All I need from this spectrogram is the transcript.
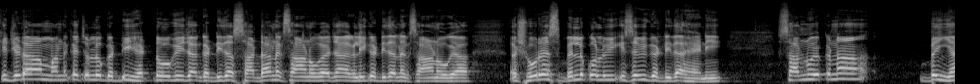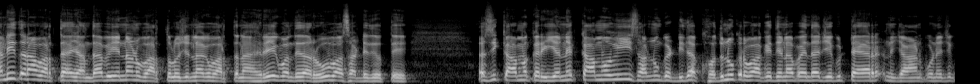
ਕਿ ਜਿਹੜਾ ਮੰਨ ਕੇ ਚੱਲੋ ਗੱਡੀ ਹਿੱਟ ਹੋ ਗਈ ਜਾਂ ਗੱਡੀ ਦਾ ਸਾਡਾ ਨੁਕਸਾਨ ਹੋ ਗਿਆ ਜਾਂ ਅਗਲੀ ਗੱਡੀ ਦਾ ਨੁਕਸਾਨ ਹੋ ਗਿਆ ਅਸ਼ੋਰੈਂਸ ਬਿਲਕੁਲ ਵੀ ਕਿਸੇ ਵੀ ਗੱਡੀ ਦਾ ਹੈ ਨਹੀਂ। ਸਾਨੂੰ ਇੱਕ ਨਾ ਭਈਆਂ ਦੀ ਤਰ੍ਹਾਂ ਵਰਤਿਆ ਜਾਂਦਾ ਵੀ ਇਹਨਾਂ ਨੂੰ ਵਰਤ ਲਓ, ਜਿੰਨਾ ਕੁ ਵਰਤਣਾ, ਹਰੇਕ ਬੰਦੇ ਦਾ ਰੋਹ ਆ ਸਾਡੇ ਦੇ ਉੱਤੇ। ਅਸੀਂ ਕੰਮ ਕਰੀ ਜਾਂਦੇ, ਕੰਮ ਵੀ ਸਾਨੂੰ ਗੱਡੀ ਦਾ ਖੁਦ ਨੂੰ ਕਰਵਾ ਕੇ ਦੇਣਾ ਪੈਂਦਾ, ਜੇ ਕੋਈ ਟਾਇਰ ਅਣਜਾਣ ਪੁਣੇ ਚ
